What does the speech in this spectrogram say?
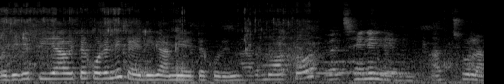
ওইদিকে পিয়া ওইটা করে নিক এইদিকে আমি এটা করে নিই। আর মটর ছেনে নিই আর ছোলা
